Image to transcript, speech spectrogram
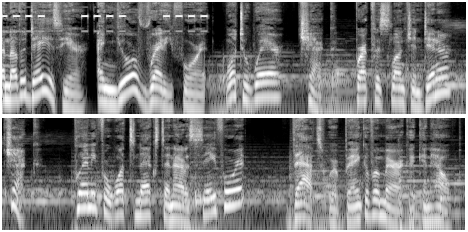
Another day is here, and you're ready for it. What to wear? Check. Breakfast, lunch, and dinner? Check. Planning for what's next and how to save for it? That's where Bank of America can help.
